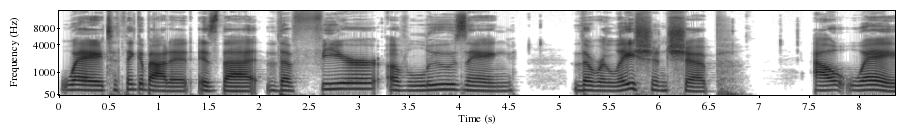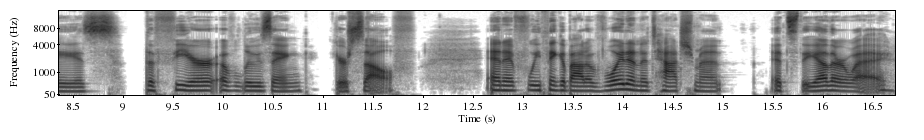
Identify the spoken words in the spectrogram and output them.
way to think about it is that the fear of losing the relationship outweighs the fear of losing yourself. And if we think about avoidant attachment, it's the other way.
